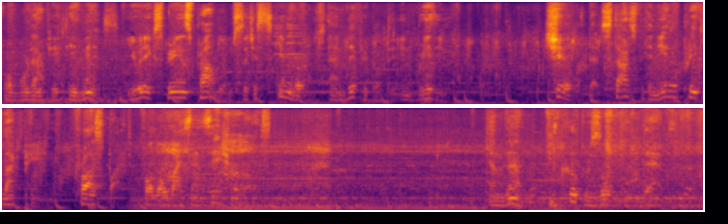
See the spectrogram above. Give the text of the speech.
for more than 15 minutes, you would experience problems such as skin burns and difficulty in breathing. Chill that starts with a needle prick-like pain, frostbite followed by sensation loss, and then it could result in death.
